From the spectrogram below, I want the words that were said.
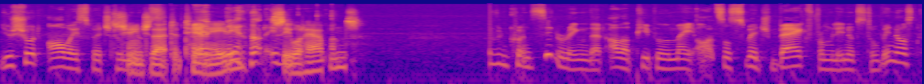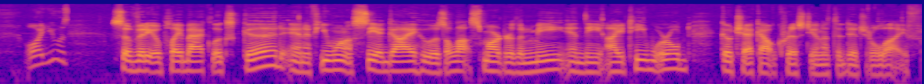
You should always switch to change Linux. that to 1080. See what happens. Even considering that other people may also switch back from Linux to Windows or use so video playback looks good, and if you want to see a guy who is a lot smarter than me in the IT world, go check out Christian at The Digital Life.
